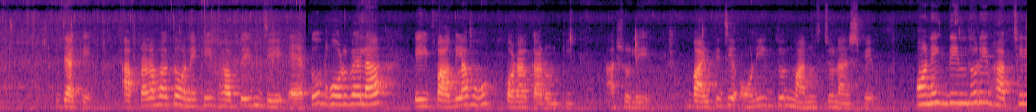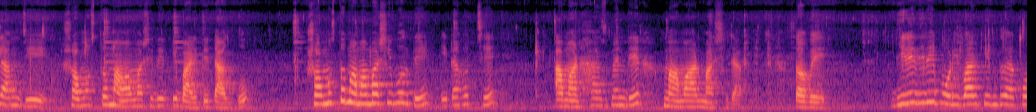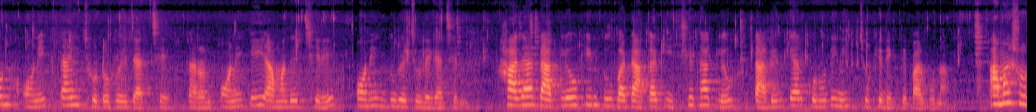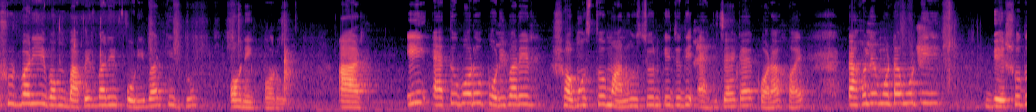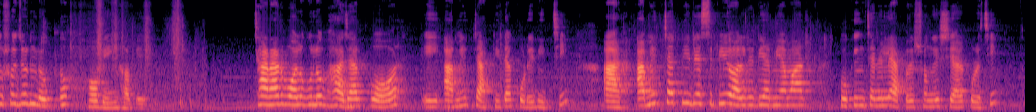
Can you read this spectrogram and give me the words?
যাকে আপনারা হয়তো অনেকেই ভাববেন যে, এত ভোরবেলা এই পাগলামো করার কারণ কি? আসলে বাড়িতে যে অনেকজন মানুষজন আসবে। অনেক দিন ধরেই ভাবছিলাম যে, সমস্ত মামা মাসিদেরকে বাড়িতে ডাকবো। সমস্ত মামা মাসি বলতে এটা হচ্ছে আমার হাজব্যান্ডের মামা আর মাসিরা। তবে ধীরে ধীরে পরিবার কিন্তু এখন অনেকটাই ছোট হয়ে যাচ্ছে, কারণ অনেকেই আমাদের ছেড়ে অনেক দূরে চলে গেছেন। হাজার ডাকলেও কিন্তু বা ডাকার ইচ্ছে থাকলেও তাদেরকে আর কোনোদিনই চোখে দেখতে পারব না। আমার শ্বশুর বাড়ি এবং বাপের বাড়ির পরিবার কিন্তু অনেক বড়। আর এই এত বড় পরিবারের সমস্ত মানুষজনকে যদি এক জায়গায় করা হয়, তাহলে মোটামুটি দেড়শো দুশো জন লোক তো হবেই হবে। ছানার বলগুলো ভাজার পর এই আমের চাটনিটা করে নিচ্ছি। আর আমের চাটনির রেসিপি অলরেডি আমি আমার কুকিং চ্যানেলে আপনাদের সঙ্গে শেয়ার করেছি।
